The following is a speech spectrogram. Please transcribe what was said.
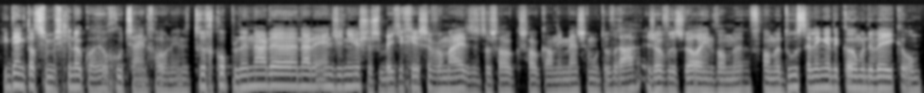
ik denk dat ze misschien ook wel heel goed zijn. Gewoon in het terugkoppelen naar de, naar de engineers. Dat is een beetje gissen voor mij. Dus dat zal ik, zal ik aan die mensen moeten vragen. Is overigens wel een van mijn, van mijn doelstellingen de komende weken. Om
